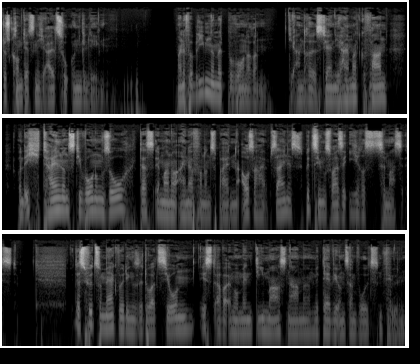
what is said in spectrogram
das kommt jetzt nicht allzu ungelegen. Meine verbliebene Mitbewohnerin, die andere ist ja in die Heimat gefahren, und ich teilen uns die Wohnung so, dass immer nur einer von uns beiden außerhalb seines bzw. ihres Zimmers ist. Das führt zu merkwürdigen Situationen, ist aber im Moment die Maßnahme, mit der wir uns am wohlsten fühlen.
